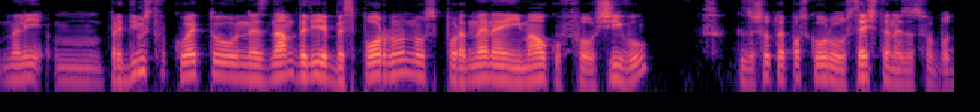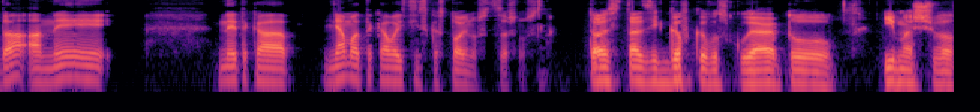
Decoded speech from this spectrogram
нали, предимство, което не знам дали е безспорно, но според мен е и малко фалшиво, защото е по-скоро усещане за свобода, а не, не е така, няма такава истинска стойност всъщност. Тоест тази гъвкавост, която имаш в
